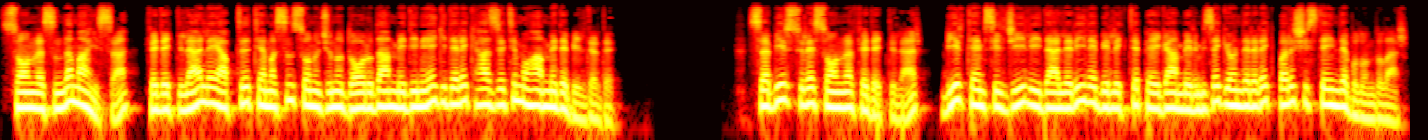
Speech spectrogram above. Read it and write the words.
Sonrasında Mahisa, Fedeklilerle yaptığı temasın sonucunu doğrudan Medine'ye giderek Hazreti Muhammed'e bildirdi. Sa bir süre sonra Fedekliler, bir temsilciyi liderleriyle birlikte peygamberimize göndererek barış isteğinde bulundular.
